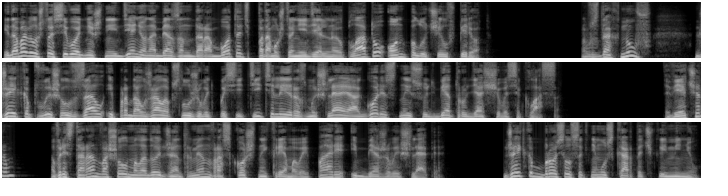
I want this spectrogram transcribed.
И добавил, что сегодняшний день он обязан доработать, потому что недельную плату он получил вперед. Вздохнув, Джейкоб вышел в зал и продолжал обслуживать посетителей, размышляя о горестной судьбе трудящегося класса. Вечером в ресторан вошел молодой джентльмен в роскошной кремовой паре и бежевой шляпе. Джейкоб бросился к нему с карточкой меню.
